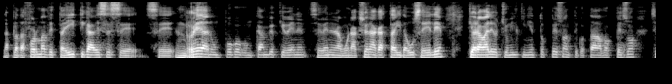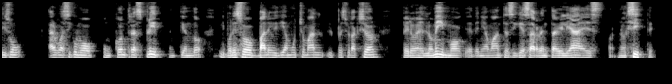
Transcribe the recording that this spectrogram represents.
las plataformas de estadística a veces se, se enredan un poco con cambios que ven se ven en alguna acción. Acá está Itaú CL, que ahora vale 8.500 pesos, antes costaba 2 pesos, se hizo algo así como un contra split, entiendo, y por eso vale hoy día mucho más el precio de la acción, pero es lo mismo que teníamos antes, así que esa rentabilidad es, no existe.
